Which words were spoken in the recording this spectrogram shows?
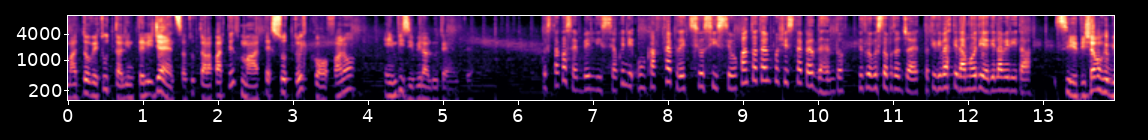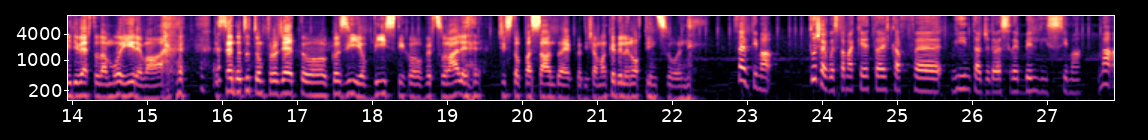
ma dove tutta l'intelligenza, tutta la parte smart è sotto il cofano e invisibile all'utente. Questa cosa è bellissima, quindi un caffè preziosissimo. Quanto tempo ci stai perdendo dietro questo progetto? Ti diverti da morire, di la verità? Sì, diciamo che mi diverto da morire, ma essendo tutto un progetto così hobbistico, personale, ci sto passando, ecco, diciamo anche delle notti insonni. Senti, ma tu c'hai questa macchinetta del caffè vintage, deve essere bellissima, ma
